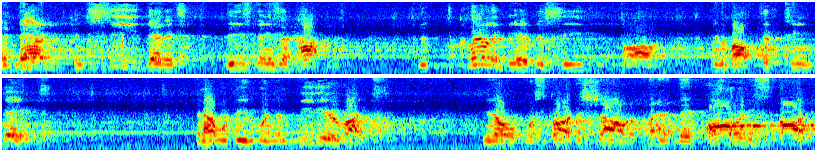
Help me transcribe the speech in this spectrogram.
And now you can see that it's these things are happening. You'd clearly be able to see uh, in about 15 days. And that would be when the meteorites, you know, will start to shower the planet. They've already started.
